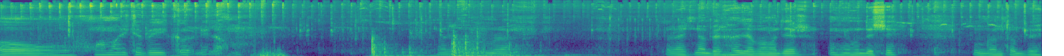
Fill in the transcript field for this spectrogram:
ও আমার এটা বেই করে নিলাম। আর এখন আমরা রাইট না বের হয়ে যাব আমাদের উদ্দেশ্যে, গন্তব্যে।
